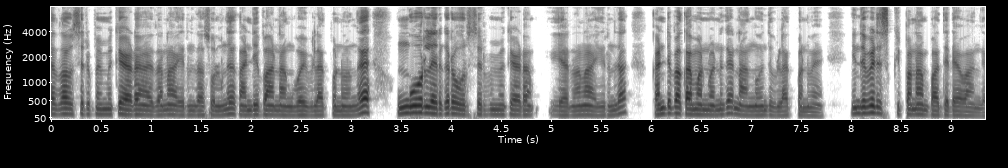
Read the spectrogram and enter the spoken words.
ஏதாவது சிறப்புமிக்க இடம் எதனா இருந்தால் சொல்லுங்கள் கண்டிப்பாக நாங்கள் போய் விளாக் பண்ணுவோங்க. உங்கள் ஊரில் இருக்கிற ஒரு சிறப்புமிக்க இடம் எதனா இருந்தால் கண்டிப்பாக கமெண்ட் பண்ணுங்கள் நாங்கள் வந்து விளாக் பண்ணுவேன். இந்த வீடியோ ஸ்கிப் பண்ணாமல் பார்த்துட்டே வாங்க.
